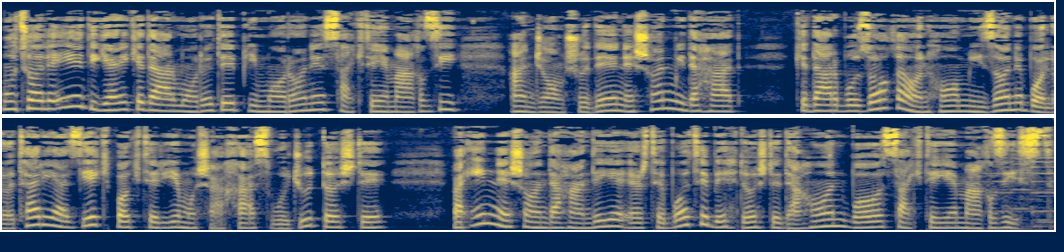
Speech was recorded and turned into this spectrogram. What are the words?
مطالعه دیگری که در مورد بیماران سکته مغزی انجام شده نشان می دهد که در بزاق آنها میزان بالاتری از یک باکتری مشخص وجود داشته این نشان دهنده ارتباط بهداشت دهان با سکته مغزی است.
